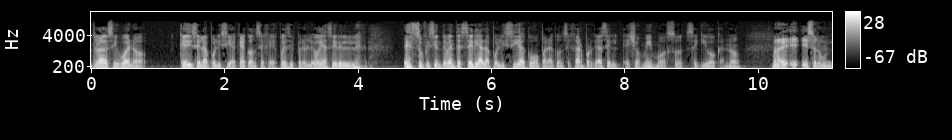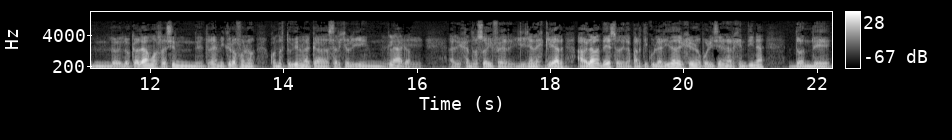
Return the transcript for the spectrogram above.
otro lado decís, bueno, ¿qué dice la policía? ¿Qué aconseja? Y Después decís, pero le voy a hacer el... ¿Es suficientemente seria la policía como para aconsejar? Porque a veces ellos mismos son- se equivocan, ¿no? Bueno, e- e- eso era un- lo, lo que hablábamos recién detrás del micrófono cuando estuvieron acá Sergio Lin, Claro. eh, Alejandro Soifer y Liliana Esclear. Hablaban de eso, de la particularidad del género policial en Argentina, donde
